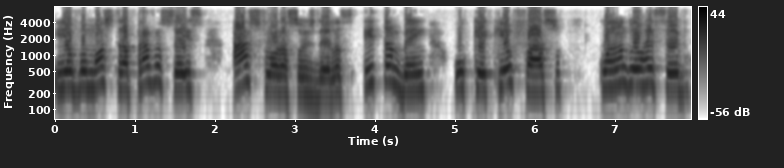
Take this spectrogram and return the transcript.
e eu vou mostrar para vocês as florações delas e também o que que eu faço quando eu recebo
